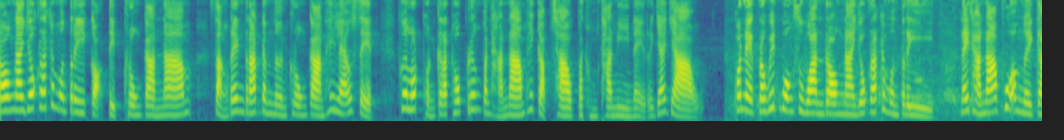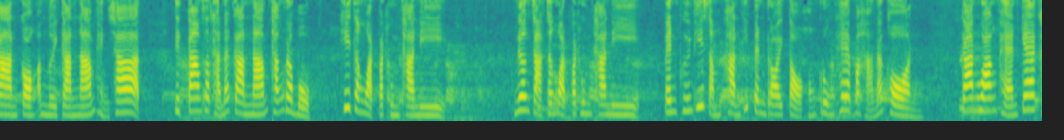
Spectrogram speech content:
รองนายกรัฐมนตรีเกาะติดโครงการน้ำสั่งเร่งรัดดำเนินโครงการให้แล้วเสร็จ เพื่อลดผลกระทบเรื่องปัญหาน้ำให้กับชาวปทุมธานีในระยะยาวพลเอกประวิตยวงษ์สุวรรณรองนายกรัฐมนตรี ในฐานะผู้อำนวยการกองอำนวยการน้ำแห่งชาติ ติดตามสถานการณ์น้ำทั้งระบบที่จังหวัดปทุมธานี เนื่องจากจังหวัดปทุมธานี เป็นพื้นที่สำคัญที่เป็นรอยต่อของกรุงเทพมหานคร การวางแผนแก้ไข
